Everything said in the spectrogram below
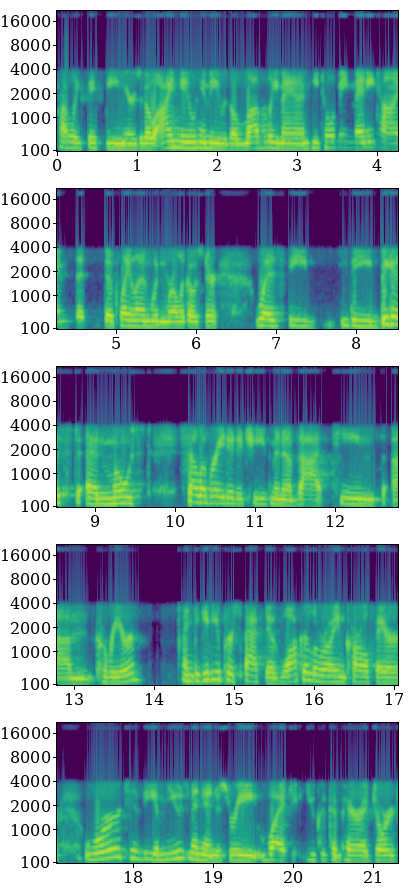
probably 15 years ago. I knew him. He was a lovely man. He told me many times that the Playland Wooden Roller Coaster was the the biggest and most celebrated achievement of that team's um, career. And to give you perspective, Walker Leroy and Carl Phare were to the amusement industry what you could compare a George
